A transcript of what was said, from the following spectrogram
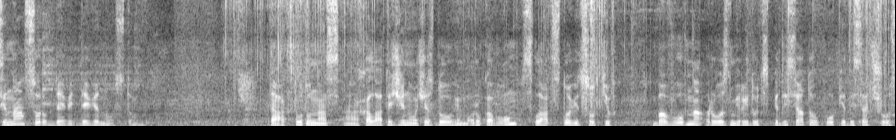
Ціна 49,90. Так, тут у нас халати жіночі з довгим рукавом, склад 100% бавовна, розміри йдуть з 50 по 56.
